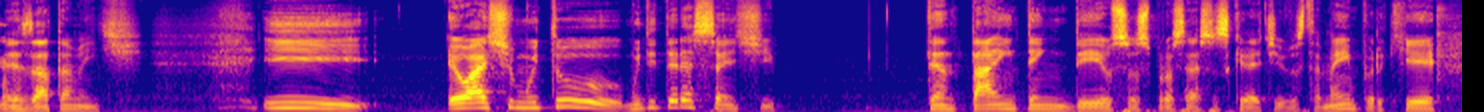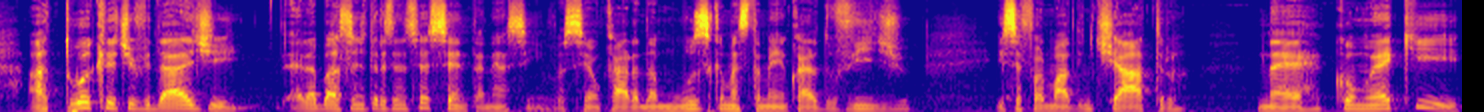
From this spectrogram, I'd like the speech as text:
Exatamente. E eu acho muito, muito interessante tentar entender os seus processos criativos também, porque a tua criatividade ela é bastante 360, né? Assim, você é um cara da música, mas também é um cara do vídeo, e você é formado em teatro, né? Como é que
